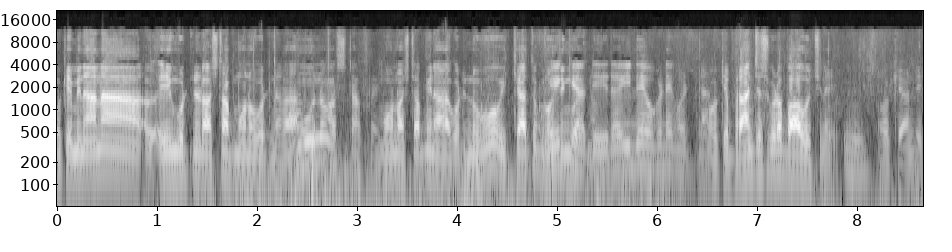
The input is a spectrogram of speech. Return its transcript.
ఓకే మీ నాన్న ఏం కొట్టినాడు? అస్టాప్ మోనో కొట్టినారా? మూనో స్టాఫ్ మోనో స్టాప్ మీ నాన్న కొట్టి నువ్వు విఖ్యాత గ్రోతింగ్ ఇదే ఒకటే కొట్టిన. ఓకే బ్రాంచెస్ కూడా బాగా వచ్చినాయి. ఓకే అండి.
